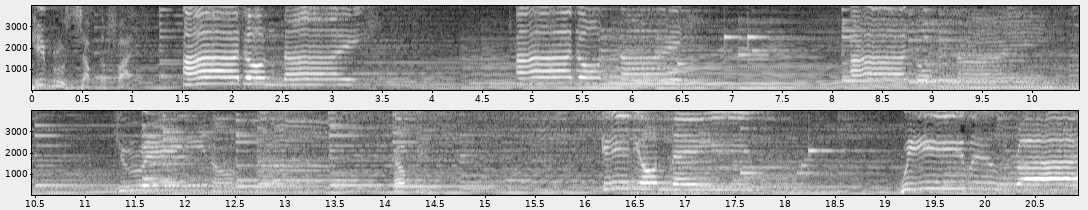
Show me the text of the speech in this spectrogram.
Hebrews chapter 5. Adonai, Adonai, Adonai, you reign on earth. Help me. In your name, we will rise.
